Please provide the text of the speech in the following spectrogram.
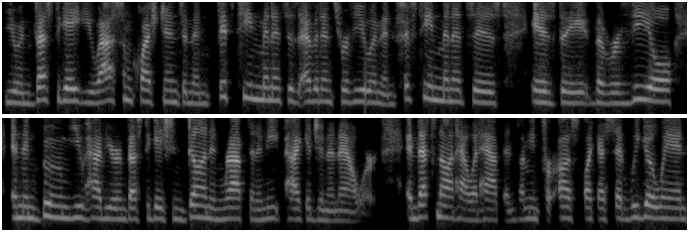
you investigate you ask some questions and then 15 minutes is evidence review and then 15 minutes is is the the reveal and then boom you have your investigation done and wrapped in a neat package in an hour. And that's not how it happens. I mean for us like i said we go in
